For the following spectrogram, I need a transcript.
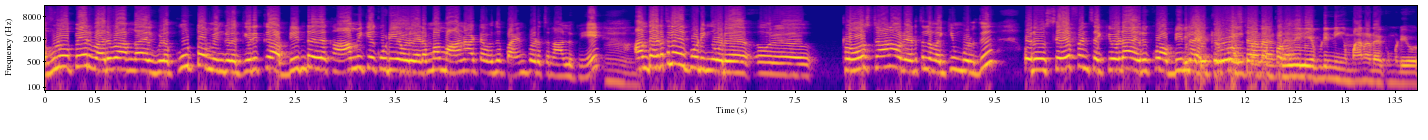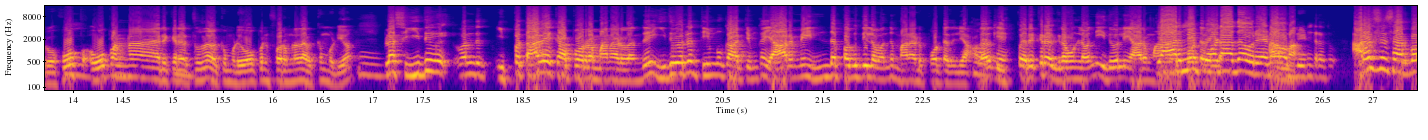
அவ்வளவு பேர் வருவாங்க இவ்வளவு கூட்டம் எங்களுக்கு இருக்கு அப்படின்றத காமிக்கக்கூடிய ஒரு இடமா மாநாட்டை வந்து பயன்படுத்தினாலுமே. அந்த இடத்துல இப்போ நீங்க ஒரு ஒரு க்ளோஸ்டான ஒரு இடத்துல வைக்கும் பொழுது ஒரு சேஃப் அண்ட் செக்யூர்டா இருக்கும் அப்படின்னு. பகுதியில எப்படி நீங்க மாநாடு வைக்க முடியும் ஒரு ஓப்பனா இருக்கிற இடத்துல தான் வைக்க முடியும் ஓப்பன் ஃபார்ம்ல தான் வைக்க முடியும். பிளஸ் இது வந்து இப்ப தாவேக்கா போடுற மாநாடு வந்து இதுவரை திமுக அதிமுக யாருமே இந்த பகுதியில வந்து மாநாடு போட்டது இல்லையா அதாவது. இப்ப இருக்கிற கிரவுண்ட்ல வந்து இதுவரை யாரும் யாருமே. போடாத ஒரு இடம். அப்படின்றது அரசு சார்பா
